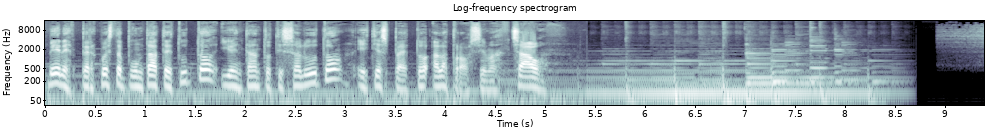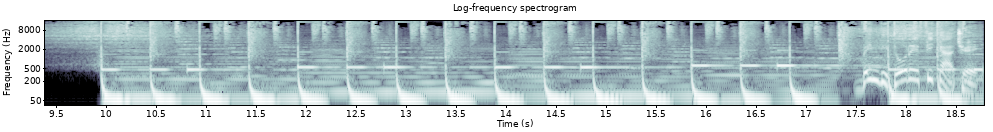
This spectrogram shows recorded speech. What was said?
Bene, per questa puntata è tutto, io intanto ti saluto e ti aspetto alla prossima. Ciao! Venditore Efficace,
